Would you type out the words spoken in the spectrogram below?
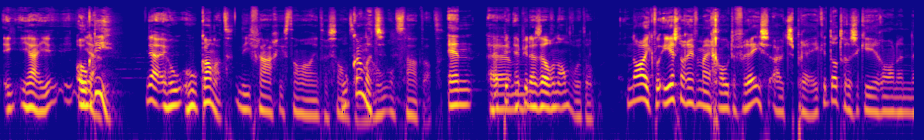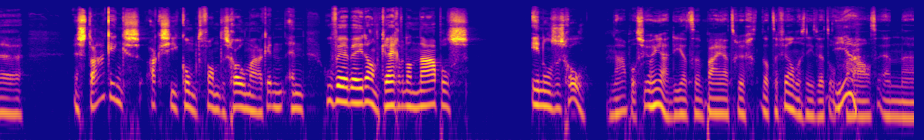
Ik- ja, je, Ook ja. die. Ja, hoe, hoe kan het? Die vraag is dan wel interessant. Hoe kan het? Hoe ontstaat dat? En, heb, je, ehm, heb je daar zelf een antwoord op? Nou, ik wil eerst nog even mijn grote vrees uitspreken. Dat er eens een keer gewoon een, eh, een stakingsactie komt van de schoonmaak. En, en hoe ver ben je dan? Krijgen we dan Napels in onze school? Napels, oh ja, die had een paar jaar terug dat de vuilnis niet werd Ja. opgehaald. En eh,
